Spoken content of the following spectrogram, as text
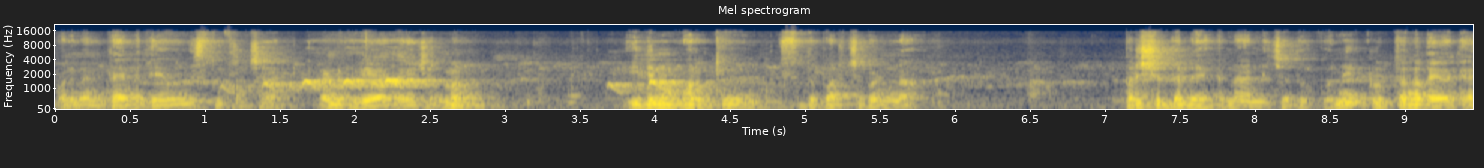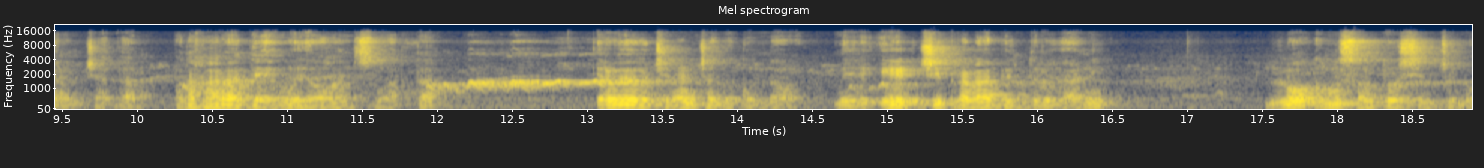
మనం ఎంతైనా దేవుని స్థుతించాలి. రెండు ప్రియాదవి జన్మ. ఈ దినం కొరకు సిద్ధపరచబడిన పరిశుద్ధ లేఖనాన్ని చదువుకొని క్లుప్తంగా దైవధ్యానం చేద్దాం. పదహారో అధ్యాయము యోహాన్ స్వార్త ఇరవై వచ్చినని చదువుకుందాం. మీరు ఏడ్చి ప్రలాపింతురు కానీ లోకము సంతోషించును.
